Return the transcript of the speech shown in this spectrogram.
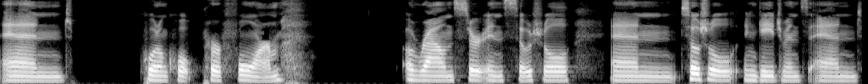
and quote unquote perform around certain social and social engagements and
